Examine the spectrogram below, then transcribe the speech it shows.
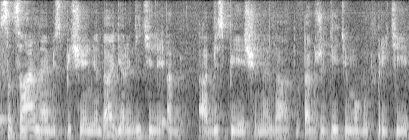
социальное обеспечение, да, где родители об- обеспечены, да, то также дети могут прийти.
